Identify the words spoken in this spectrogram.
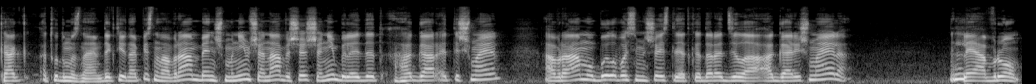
Как, откуда мы знаем? Дектив написано, Авраам бен Шмуним шана вешеш шани биледет Хагар это Ишмаэль. Аврааму было 86 лет, когда родила Агар Ишмаэля. Ле Авром.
